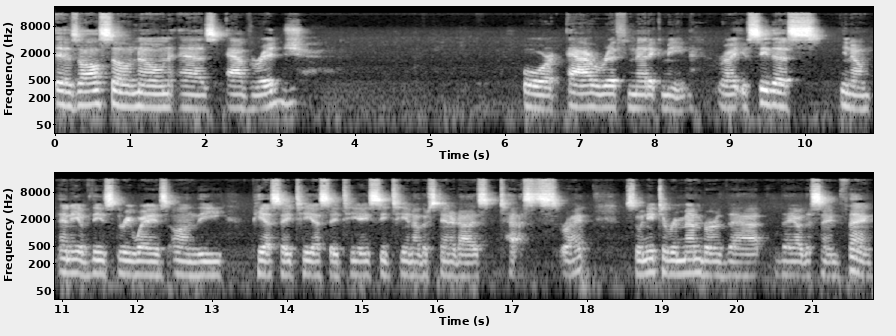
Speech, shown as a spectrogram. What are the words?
is also known as average or arithmetic mean, right? You see this, you know, any of these three ways on the PSAT, SAT, ACT, and other standardized tests, right? So we need to remember that they are the same thing.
